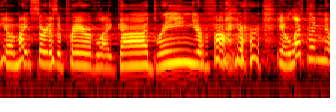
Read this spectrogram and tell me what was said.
you know, it might start as a prayer of like, God, bring your fire, you know, let them know.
